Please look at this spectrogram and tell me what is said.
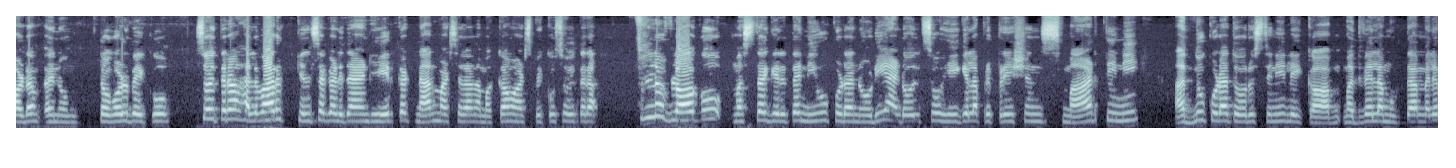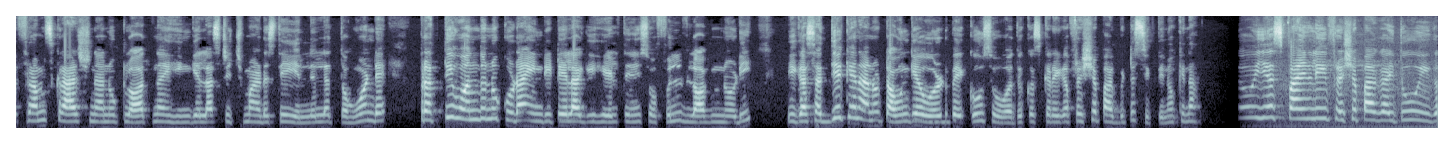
ಆರ್ಡರ್ ಏನು, ತಗೊಳ್ಬೇಕು. ಸೊ ಈ ತರ ಹಲವಾರು ಕೆಲಸಗಳಿದೆ ಅಂಡ್ ಹೇರ್ ಕಟ್ ನಾನು ಮಾಡಿಸಲ್ಲ ನಮ್ಮ ಅಕ್ಕ ಮಾಡಿಸ್ಬೇಕು. ಸೊ ಈ ತರ ಫುಲ್ ವ್ಲಾಗು ಮಸ್ತಾಗಿರುತ್ತೆ, ನೀವು ಕೂಡ ನೋಡಿ. ಅಂಡ್ ಆಲ್ಸೋ ಹೇಗೆಲ್ಲ ಪ್ರಿಪ್ರೇಷನ್ಸ್ ಮಾಡ್ತೀನಿ. ಅದನ್ನು ಕೂಡ ತೋರಿಸ್ತೀನಿ. ಲೈಕ್ ಮದುವೆ ಎಲ್ಲ ಮುಗ್ದಾದ್ಮೇಲೆ ಫ್ರಮ್ ಸ್ಕ್ರಾಚ್ ನಾನು ಕ್ಲಾತ್ನ ಹಿಂಗೆಲ್ಲ ಸ್ಟಿಚ್ ಮಾಡಿಸ್ದೆ, ಎಲ್ಲೆಲ್ಲ ತಗೊಂಡೆ. ಪ್ರತಿ ಒಂದನ್ನು ಕೂಡ ಇನ್ ಡಿಟೇಲ್ ಆಗಿ ಹೇಳ್ತೀನಿ. ಸೊ ಫುಲ್ ಬ್ಲಾಗ್ ನೋಡಿ. ಈಗ ಸದ್ಯಕ್ಕೆ ನಾನು ಟೌನ್ಗೆ ಹೊರಡ್ಬೇಕು. ಸೊ ಅದಕ್ಕೋಸ್ಕರ ಈಗ ಫ್ರೆಶ್ ಅಪ್ ಆಗಿಬಿಟ್ಟು ಸಿಗ್ತೀನಿ ಓಕೆನಾ so yes finally fresh up ಆಗಾಯ್ತು. ಈಗ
